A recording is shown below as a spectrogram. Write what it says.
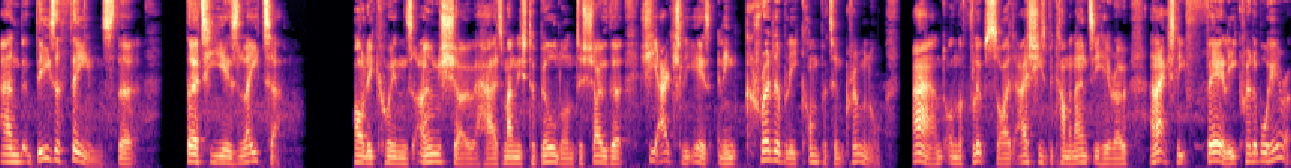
And these are themes that 30 years later, Harley Quinn's own show has managed to build on to show that she actually is an incredibly competent criminal. And on the flip side, as she's become an anti hero, an actually fairly credible hero.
